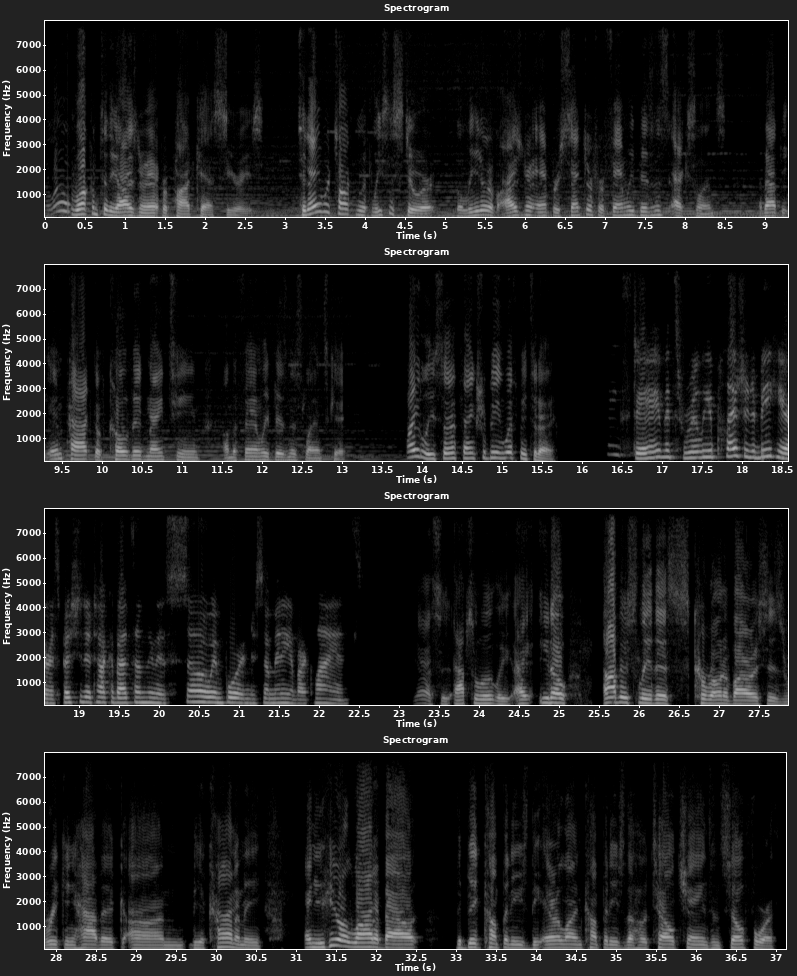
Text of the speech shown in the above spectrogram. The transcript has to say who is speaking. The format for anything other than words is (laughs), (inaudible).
Speaker 1: Hello, and welcome to the Eisner Amper podcast series. Today we're talking with Lisa Stewart, the leader of Eisner Amper's Center for Family Business Excellence, about the impact of COVID 19 on the family business landscape. Hi, Lisa. Thanks for being with me today.
Speaker 2: Thanks, Dave. It's really a pleasure to be here, especially to talk about something that's so important to so many of our clients.
Speaker 1: Yes, absolutely. I, you know, obviously this coronavirus is wreaking havoc on the economy, and you hear a lot about the big companies, the airline companies, the hotel chains, and so forth.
